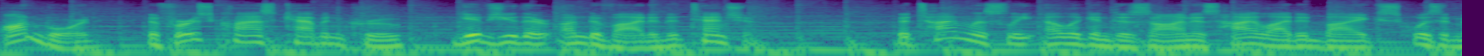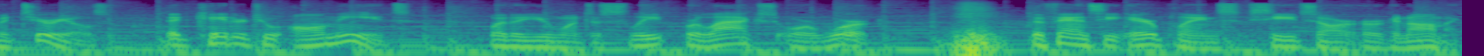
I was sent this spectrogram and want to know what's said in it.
On board, the first-class cabin crew gives you their undivided attention. The timelessly elegant design is highlighted by exquisite materials that cater to all needs, whether you want to sleep, relax, or work. The fancy airplane's seats are ergonomic,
